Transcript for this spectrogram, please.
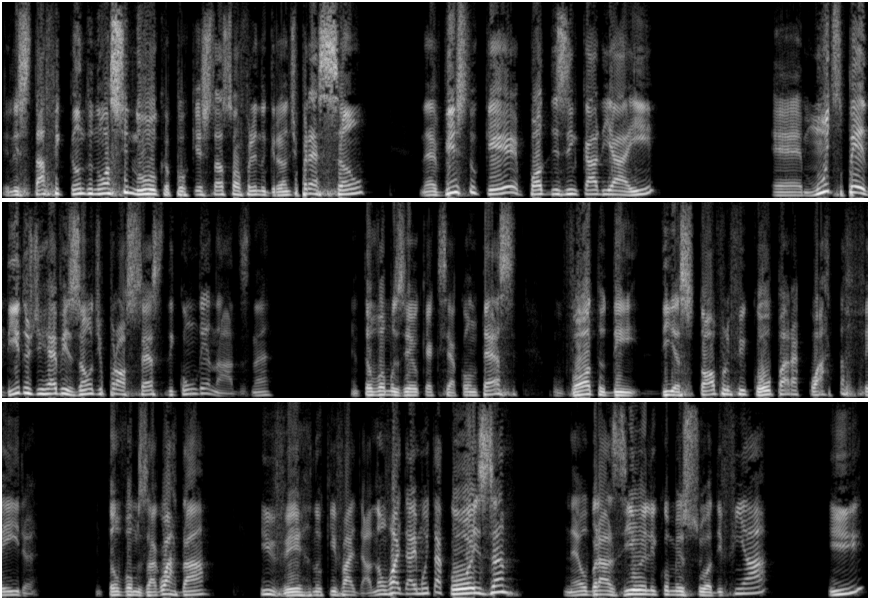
ele está ficando numa sinuca, porque está sofrendo grande pressão, né, visto que pode desencadear aí é, muitos pedidos de revisão de processo de condenados. Né? Então vamos ver o que é que se acontece. O voto de Dias Toffoli ficou para quarta-feira. Então vamos aguardar e ver no que vai dar. Não vai dar muita coisa, né? O Brasil ele começou a definhar e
